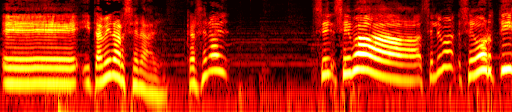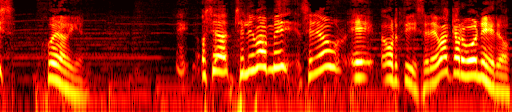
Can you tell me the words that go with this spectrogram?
Eh, y también Arsenal. Que Arsenal se, se va se le va se va Ortiz, juega bien. Eh, o sea, se le va me- se le va eh, Ortiz, se le va Carbonero.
